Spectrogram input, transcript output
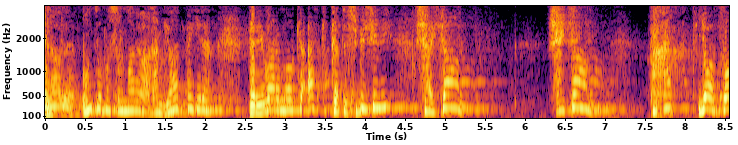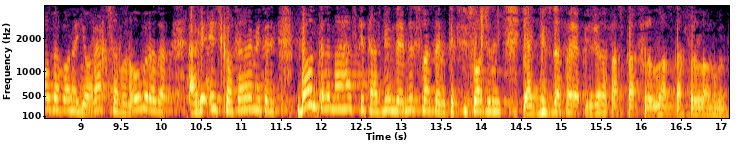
این حاله اون دو مسلمان هم یاد بگیره. دریوار ما که از که کتش بشینی شیطان شیطان. فقط یا ساز زبانه یا رقص زبانه. او برادر اگه هیچ کار نمی‌تونی. با اون دل من هست که تصمیم داریم مثل واسه تاکسی سوار شدیم. یک 20 دفعه یا 50 دفعه استغفر الله استغفر الله بگیم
